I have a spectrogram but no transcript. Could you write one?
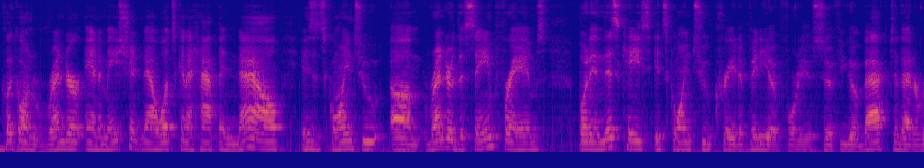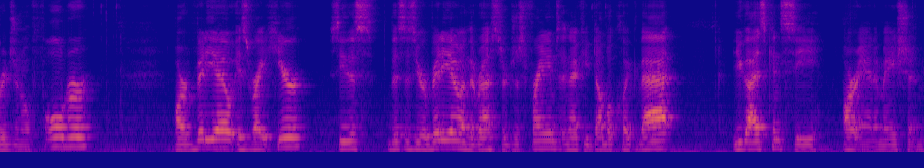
Click on render animation. Now what's going to happen now is it's going to um, render the same frames but in this case, it's going to create a video for you. So if you go back to that original folder, our video is right here. See this? This is your video and the rest are just frames. And if you double click that, you guys can see our animation.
